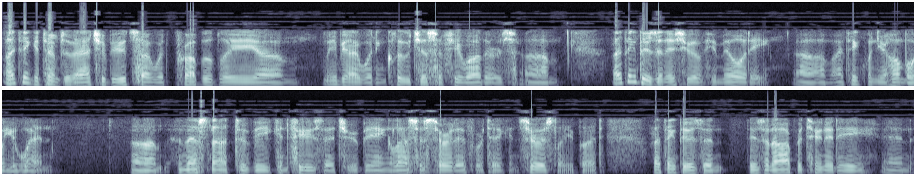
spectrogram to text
I think in terms of attributes, I would probably um, maybe I would include just a few others. Um, I think there's an issue of humility. Um, I think when you're humble, you win. Um, and that's not to be confused that you're being less assertive or taken seriously, but I think there's an there's an opportunity and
